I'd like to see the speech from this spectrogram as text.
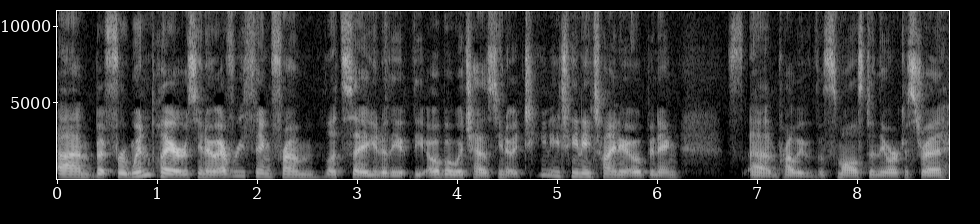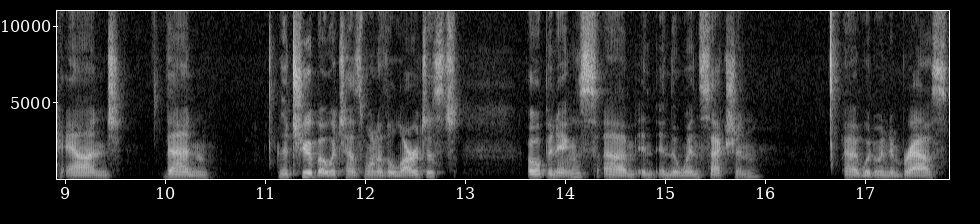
Um, but for wind players, you know, everything from let's say, you know, the the oboe, which has you know a teeny teeny tiny opening, uh, probably the smallest in the orchestra, and then the tuba, which has one of the largest openings um, in in the wind section, uh, woodwind and brass.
